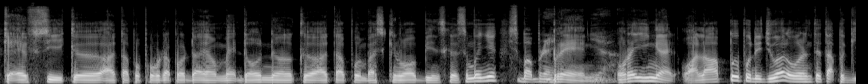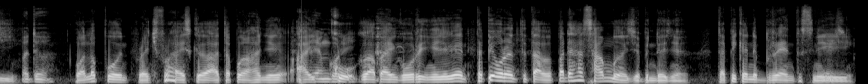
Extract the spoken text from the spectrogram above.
KFC ke Ataupun produk-produk yang McDonald ke Ataupun Baskin Robbins ke Semuanya Sebab brand Brand Ya. Orang ingat Walau apa pun dia jual Orang tetap pergi Betul Walaupun french fries ke Ataupun hanya Ayam Air coke ke Apa ayam goreng je kan Tapi orang tetap Padahal sama je bendanya Tapi kerana brand tu sendiri yes.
